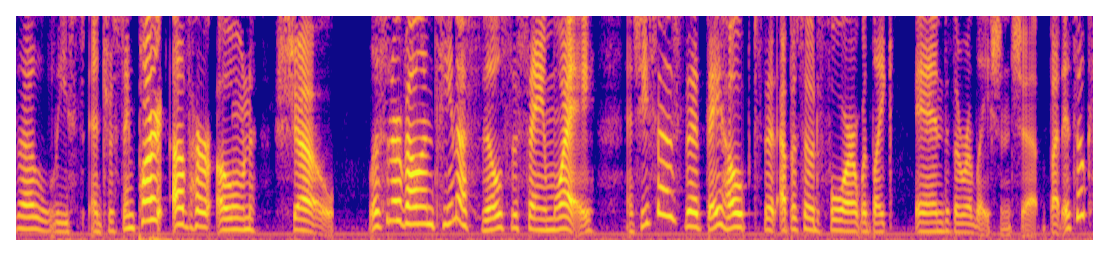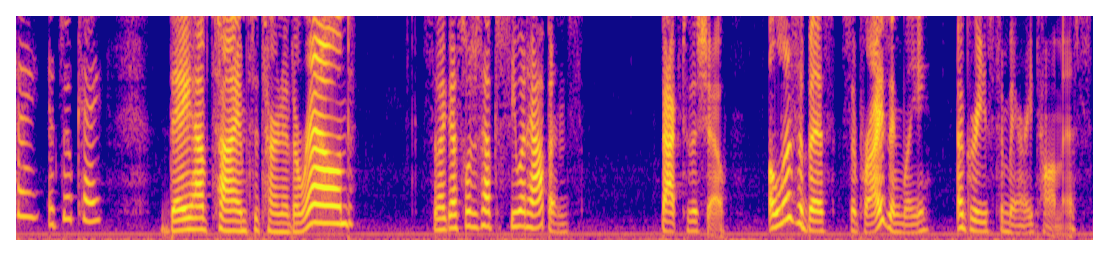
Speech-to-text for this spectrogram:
the least interesting part of her own show. Listener Valentina feels the same way, and she says that they hoped that episode 4 would like end the relationship, but it's okay. It's okay. They have time to turn it around. So I guess we'll just have to see what happens. Back to the show. Elizabeth, surprisingly, agrees to marry Thomas,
